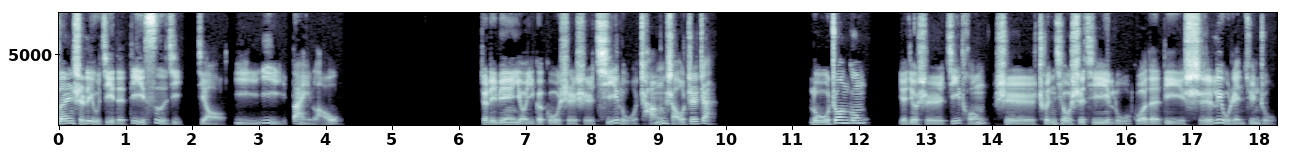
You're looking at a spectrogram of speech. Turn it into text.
三十六计的第四计叫以逸待劳。这里边有一个故事是齐鲁长勺之战。鲁庄公，也就是姬同，是春秋时期鲁国的第十六任君主。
